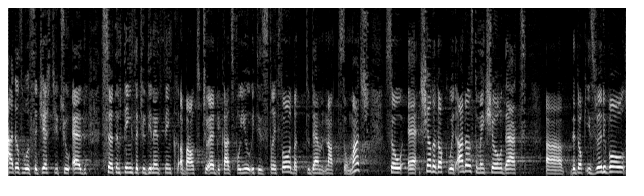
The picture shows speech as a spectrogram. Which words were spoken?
Others will suggest you to add certain things that you didn't think about to add because for you it is straightforward, but to them not so much. So uh, share the doc with others to make sure that uh, the doc is readable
